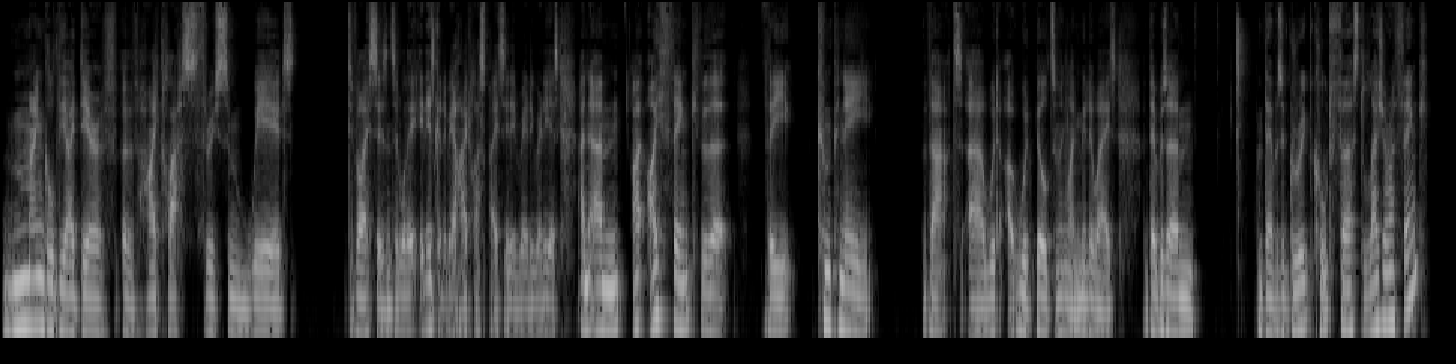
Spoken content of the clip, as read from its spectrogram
mangled the idea of, of high class through some weird devices and said, well, it, it is going to be a high class place. It, it really, really is. And, um, I, I think that the company that, uh, would, uh, would build something like Milliways, there was, um, there was a group called First Leisure, I think,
